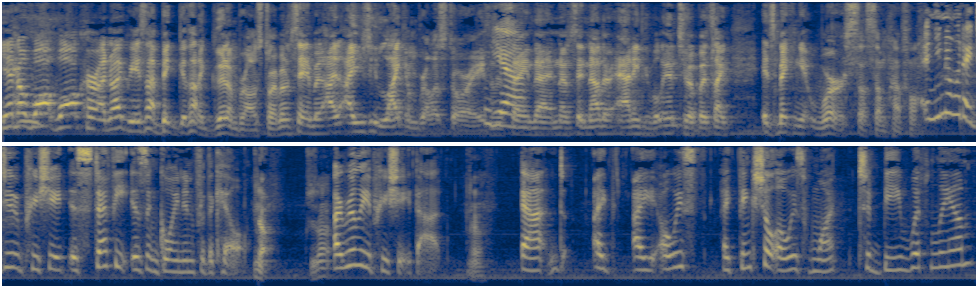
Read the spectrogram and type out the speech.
Yeah, no, Wal- Walker. I know I agree. It's not a big. It's not a good umbrella story, but I'm saying. But I, I usually like umbrella stories. I'm Yeah. saying that, and I'm saying now they're adding people into it, but it's like it's making it worse on some level. And you know what I do appreciate is Steffi isn't going in for the kill. No, she's not. I really appreciate that. no, And I I always I think she'll always want to be with Liam.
